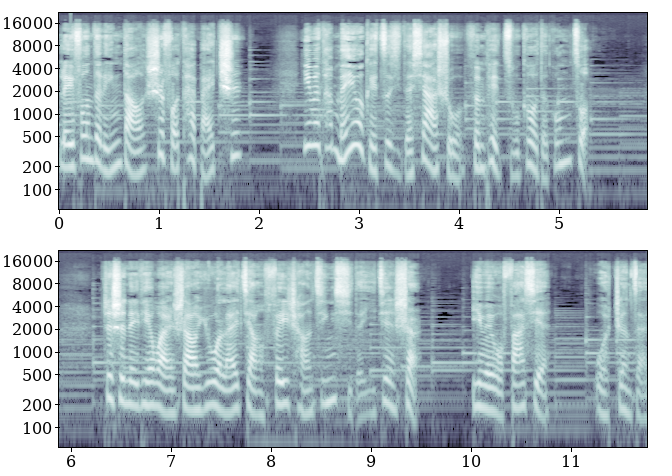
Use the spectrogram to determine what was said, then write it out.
雷锋的领导是否太白痴。因为他没有给自己的下属分配足够的工作，这是那天晚上与我来讲非常惊喜的一件事儿。因为我发现我正在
